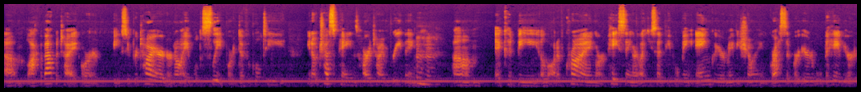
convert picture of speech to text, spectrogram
um, lack of appetite or being super tired or not able to sleep or difficulty you know chest pains hard time breathing Mhm. It could be a lot of crying or pacing or like you said people being angry or maybe showing aggressive or irritable behavior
